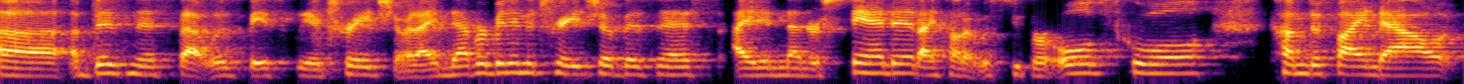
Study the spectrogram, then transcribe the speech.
uh, a business that was basically a trade show. And I'd never been in the trade show business. I didn't understand it. I thought it was super old school. Come to find out,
